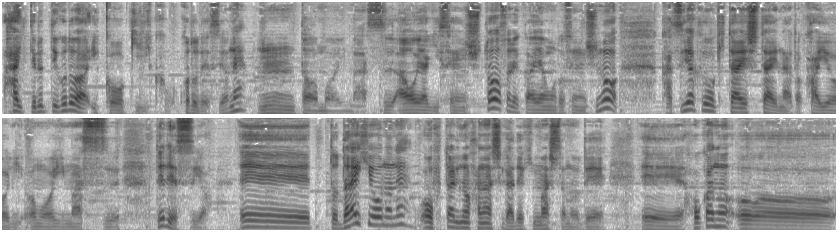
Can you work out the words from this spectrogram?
入ってるっていうことは一個大きいことですよね。うんと思います。青柳選手とそれから山本選手の活躍を期待したいなとかように思います。でですよ。えー、っと代表のねお二人の話ができましたので、えー、他のこ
